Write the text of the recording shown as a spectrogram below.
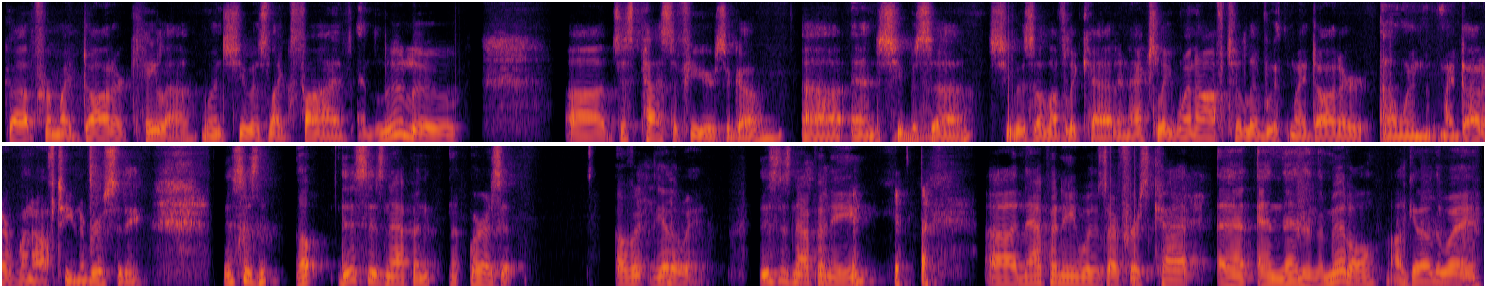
got from my daughter kayla when she was like five and lulu uh, just passed a few years ago, uh, and she was uh, she was a lovely cat, and actually went off to live with my daughter uh, when my daughter went off to university. This is oh, this is Napan. Where is it? Over the other way. This is Napani. Uh, Napani was our first cat, and, and then in the middle, I'll get out of the way.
